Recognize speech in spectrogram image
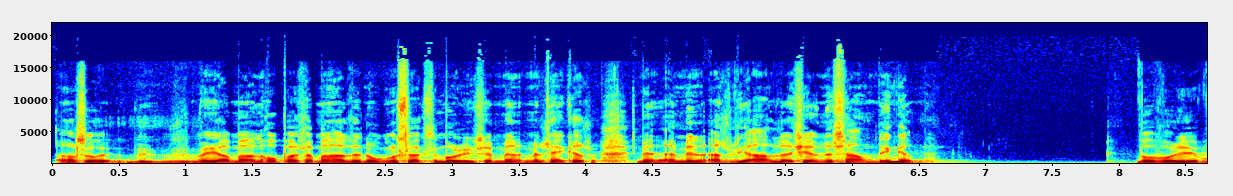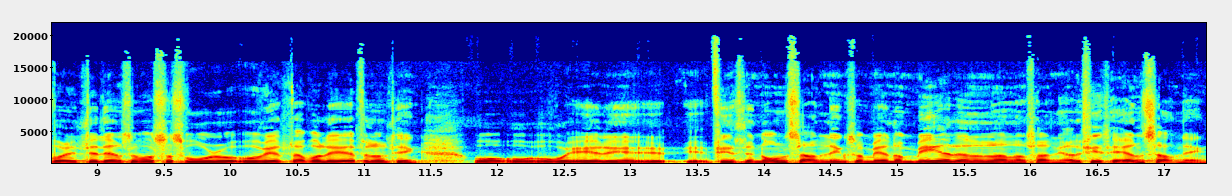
Alltså, ja, man hoppas att man hade någon slags smörjelse, men, men tänk alltså, men, men att vi alla känner sanningen. Var det, var det inte den som var så svår att veta vad det är för någonting? Och, och, och det, finns det någon sanning som är något mer än en annan sanning? Ja, det finns en sanning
